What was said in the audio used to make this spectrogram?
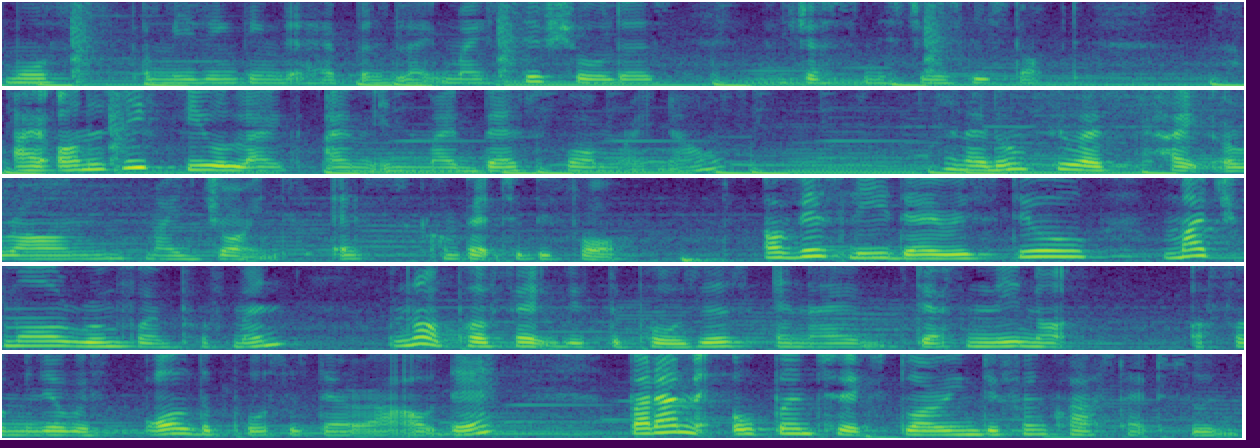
most amazing thing that happened. Like my stiff shoulders have just mysteriously stopped. I honestly feel like I'm in my best form right now, and I don't feel as tight around my joints as compared to before. Obviously, there is still much more room for improvement. I'm not perfect with the poses, and I'm definitely not familiar with all the poses that are out there, but I'm open to exploring different class types soon.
